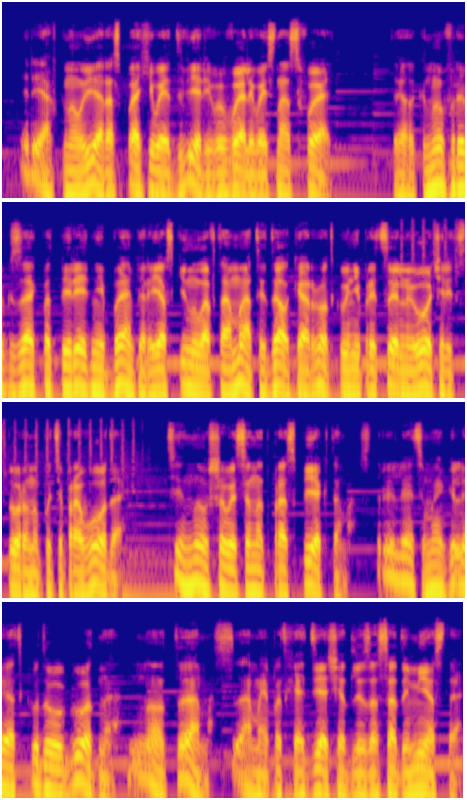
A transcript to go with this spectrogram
– рявкнул я, распахивая дверь и вываливаясь на асфальт. Толкнув рюкзак под передний бампер, я вскинул автомат и дал короткую неприцельную очередь в сторону путепровода, тянувшегося над проспектом. Стрелять могли откуда угодно, но там самое подходящее для засады место.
